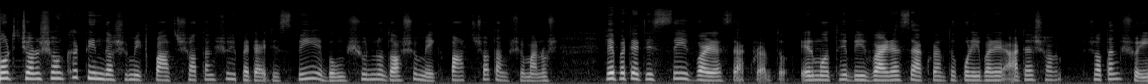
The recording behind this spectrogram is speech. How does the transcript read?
মোট জনসংখ্যার তিন দশমিক পাঁচ শতাংশ হেপাটাইটিস বি এবং শূন্য দশমিক পাঁচ শতাংশ মানুষ হেপাটাইটিস সি ভাইরাসে আক্রান্ত। এর মধ্যে বি ভাইরাসে আক্রান্ত পরিবারের আঠাশ শতাংশই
